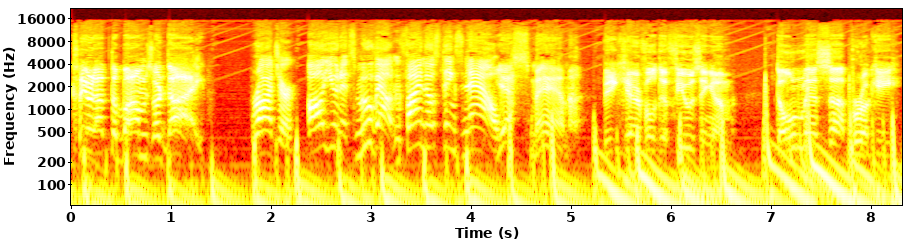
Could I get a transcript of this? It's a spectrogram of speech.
Clear out the bombs or die. Roger. All units move out and find those things now. Yes, ma'am. Be careful defusing them. Don't mess up, rookie.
